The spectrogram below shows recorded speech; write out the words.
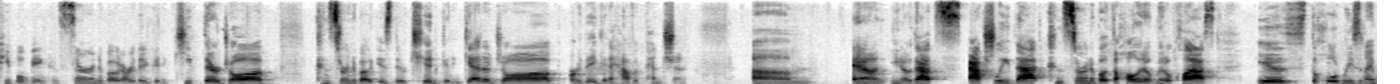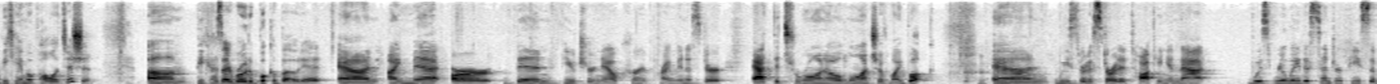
people being concerned about are they going to keep their job, concerned about is their kid going to get a job, are they going to have a pension. Um, and you know that's actually that concern about the hollowed out middle class is the whole reason I became a politician. Um, because I wrote a book about it, and I met our then future, now current prime minister at the Toronto launch of my book. and we sort of started talking, and that was really the centerpiece of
